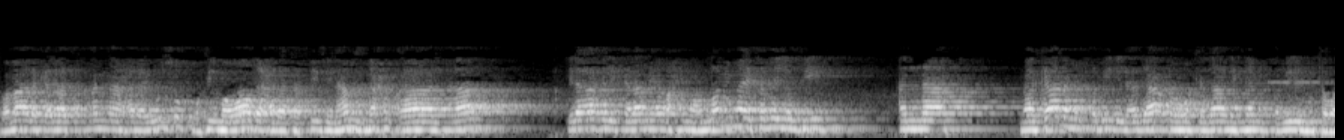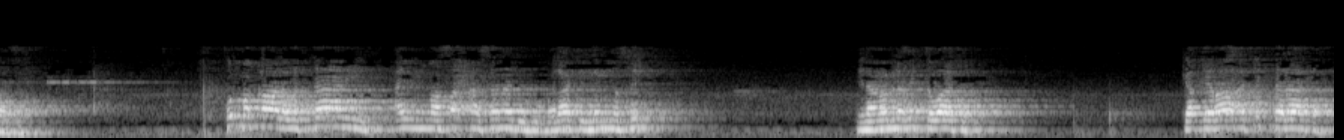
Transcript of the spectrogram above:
وما لك لا تأمنا على يوسف وفي مواضع على تخفيف الهمز نحو آل آل إلى آخر كلامه رحمه الله مما يتبين فيه أن ما كان من قبيل الأداء فهو كذلك من قبيل المتواتر. ثم قال والثاني أي مما صح سنده ولكن لم يصل إلى مبلغ التواتر كقراءة الثلاثة.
